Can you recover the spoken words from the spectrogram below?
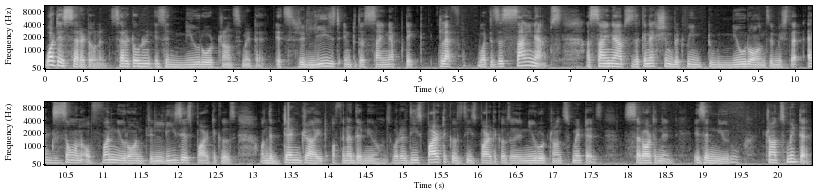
What is serotonin? Serotonin is a neurotransmitter. It's released into the synaptic cleft. What is a synapse? A synapse is a connection between two neurons in which the axon of one neuron releases particles on the dendrite of another neuron. What are these particles? These particles are the neurotransmitters. Serotonin is a neurotransmitter.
